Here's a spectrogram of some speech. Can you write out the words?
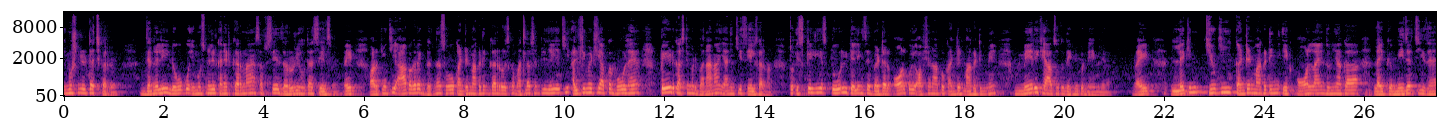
इमोशनली टच कर रहे हो। जनरली लोगों को इमोशनली कनेक्ट करना सबसे ज़रूरी होता है सेल्स में राइट और क्योंकि आप अगर एक बिज़नेस हो कंटेंट मार्केटिंग कर रहे हो, इसका मतलब सिंपली यही है कि अल्टीमेटली आपका गोल है पेड कस्टमर बनाना, यानी कि सेल करना तो इसके लिए स्टोरी टेलिंग से बेटर और कोई ऑप्शन आपको कंटेंट मार्केटिंग में मेरे ख्याल से तो देखने को नहीं मिलेगा राइट right? लेकिन क्योंकि कंटेंट मार्केटिंग एक ऑनलाइन दुनिया का लाइक मेजर चीज़ है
